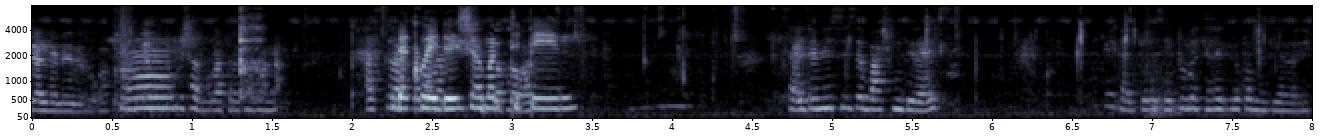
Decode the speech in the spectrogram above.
ডাল দেখো এই দেশ আমার। টিফিন। সাইডে নিচে যে বাসমতি রাইস। এই রাখতে একটু বেঁচে রাখলে তো মজা লাগে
